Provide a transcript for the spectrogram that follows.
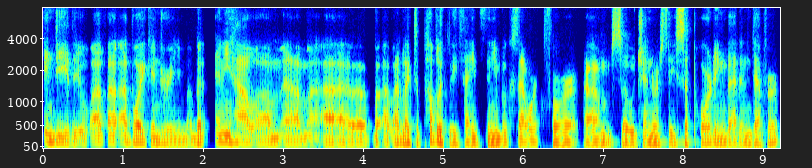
Indeed, a, a, boy can dream. But anyhow, um, um, uh, uh, I'd like to publicly thank the New Books Network for um, so generously supporting that endeavor,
